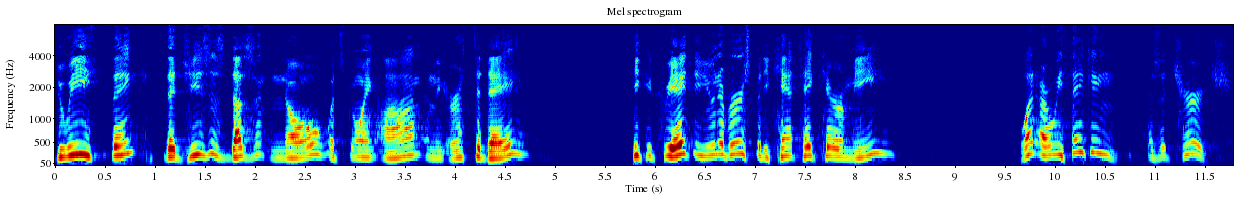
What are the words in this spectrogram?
Do we think that Jesus doesn't know what's going on in the earth today? He could create the universe, but he can't take care of me? What are we thinking as a church?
